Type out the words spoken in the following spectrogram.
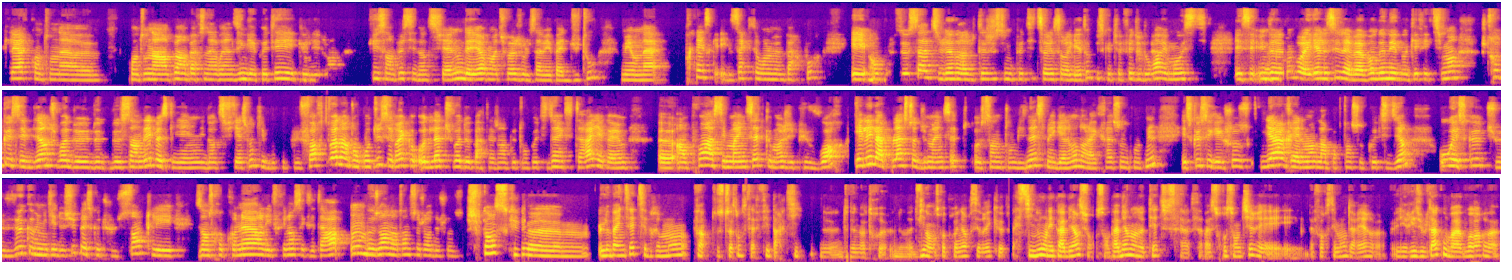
clair quand on, a, quand on a un peu un personal branding à côté et que les gens puissent un peu s'identifier à nous. D'ailleurs, moi, tu vois, je le savais pas du tout, mais on a presque exactement le même parcours. Et en plus de ça, tu viens de rajouter juste une petite cerise sur le gâteau puisque tu as fait du droit et moi aussi. Et c'est une des raisons pour lesquelles aussi j'avais abandonné. Donc effectivement, je trouve que c'est bien, tu vois, de, de, de scinder parce qu'il y a une identification qui est beaucoup plus forte. Toi, dans ton contenu, c'est vrai qu'au-delà, tu vois, de partager un peu ton quotidien, etc., il y a quand même un point assez mindset que moi j'ai pu voir. Quelle est la place toi, du mindset au sein de ton business, mais également dans la création de contenu? Est-ce que c'est quelque chose qui a réellement de l'importance au quotidien? Ou est-ce que tu veux communiquer dessus parce que tu sens que les entrepreneurs, les freelances, etc., ont besoin d'entendre ce genre de choses? Je pense que euh, le mindset, c'est vraiment... Enfin, de toute façon, ça fait partie de, notre, notre vie d'entrepreneur. C'est vrai que bah, si nous, on n'est pas bien, si on ne se sent pas bien dans notre tête, ça, va se ressentir et, bah, forcément, derrière, euh, les résultats qu'on va avoir... Euh,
